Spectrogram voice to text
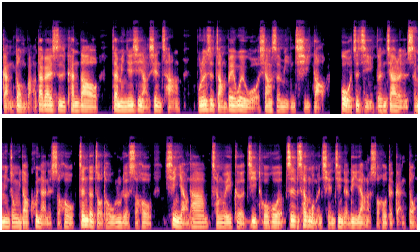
感动吧，大概是看到在民间信仰现场，不论是长辈为我向神明祈祷，或我自己跟家人生命中遇到困难的时候，真的走投无路的时候，信仰它成为一个寄托或支撑我们前进的力量的时候的感动。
